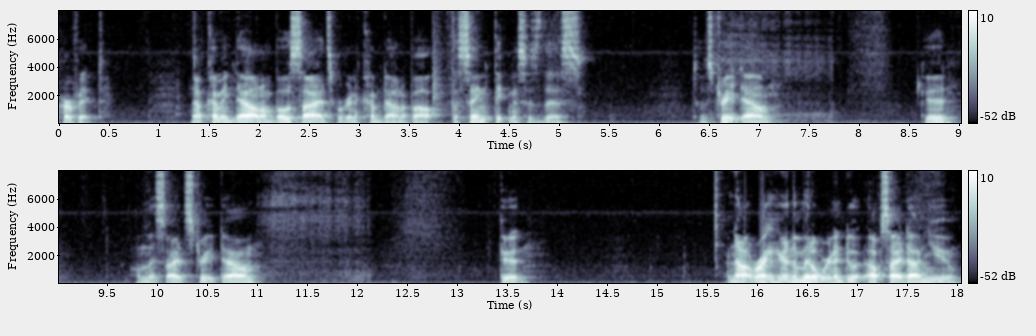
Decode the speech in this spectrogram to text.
Perfect. Now coming down on both sides, we're going to come down about the same thickness as this. So straight down. Good. On this side, straight down. Good. Now right here in the middle, we're going to do an upside down U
